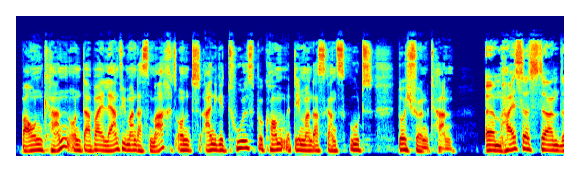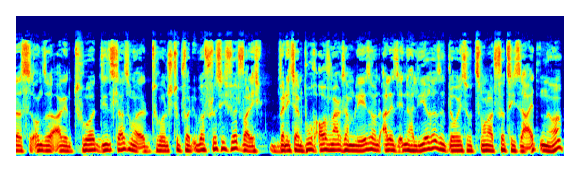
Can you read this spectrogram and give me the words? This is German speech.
bauen kann und dabei lernt, wie man das macht und einige Tools bekommt, mit denen man das ganz gut durchführen kann. Ähm, heißt das dann, dass unsere Agenturdienstleistung, Agentur ein Stück weit überflüssig wird? Weil ich, wenn ich dein Buch aufmerksam lese und alles inhaliere, sind glaube ich so 240 Seiten, ne?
